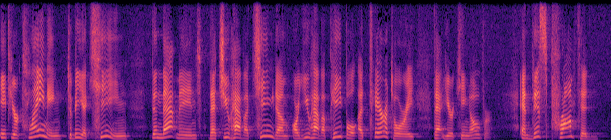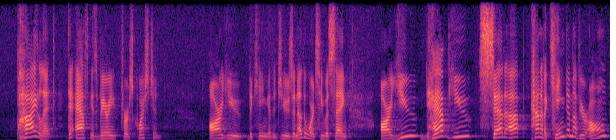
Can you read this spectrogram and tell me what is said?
if you're claiming to be a king, then that means that you have a kingdom or you have a people, a territory that you're king over. And this prompted Pilate to ask his very first question Are you the king of the Jews? In other words, he was saying, are you, have you set up kind of a kingdom of your own?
